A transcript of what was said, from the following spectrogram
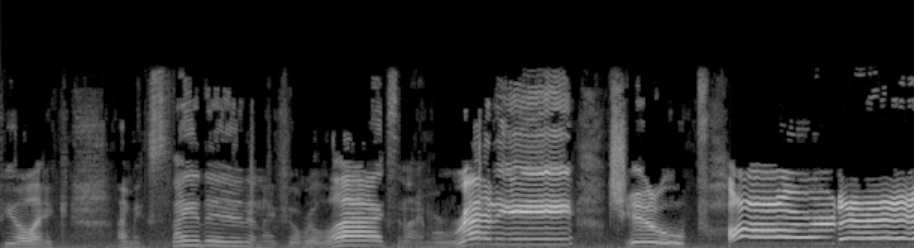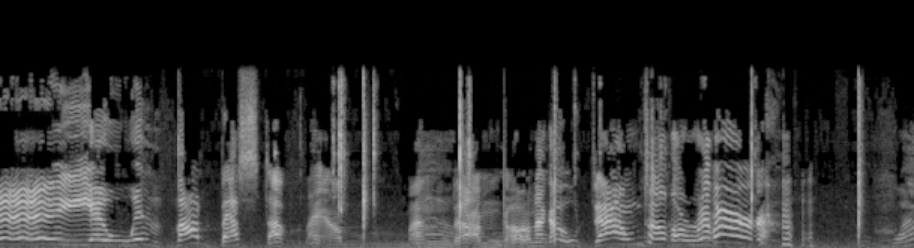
feel like I'm excited and I feel relaxed and I'm ready to party of them. And I'm gonna go down to the river. Wow,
